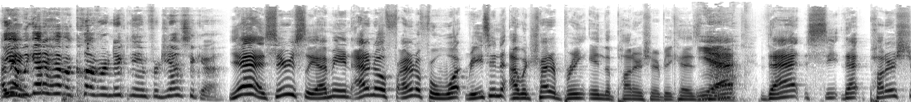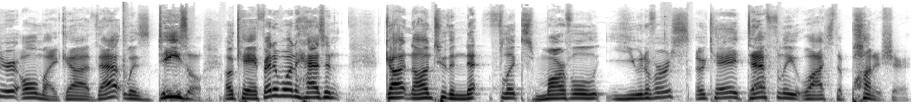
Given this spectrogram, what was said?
I yeah, mean, we got to have a clever nickname for Jessica. yeah, seriously. I mean, I don't know. If, I don't know for what reason I would try to bring in the Punisher because Yeah. that that see that Punisher. Oh my god, that was Diesel. Okay, if anyone hasn't gotten onto the Netflix Marvel universe, okay, definitely watch the Punisher.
